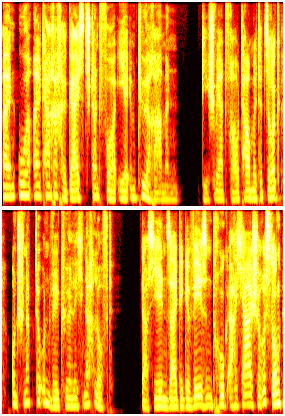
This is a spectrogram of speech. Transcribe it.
Ein uralter Rachegeist stand vor ihr im Türrahmen. Die Schwertfrau taumelte zurück und schnappte unwillkürlich nach Luft. Das jenseitige Wesen trug archaische Rüstung,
